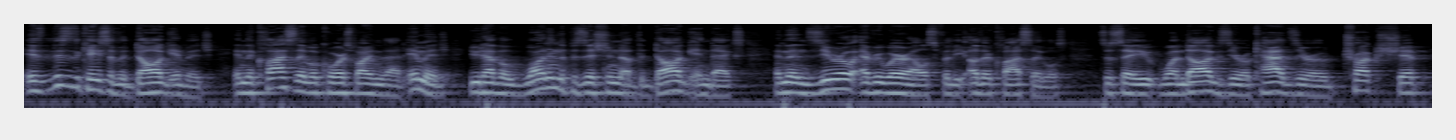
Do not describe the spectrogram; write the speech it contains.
If this is the case of a dog image, in the class label corresponding to that image, you'd have a 1 in the position of the dog index and then 0 everywhere else for the other class labels. So say 1 dog, 0 cat, 0 truck, ship.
